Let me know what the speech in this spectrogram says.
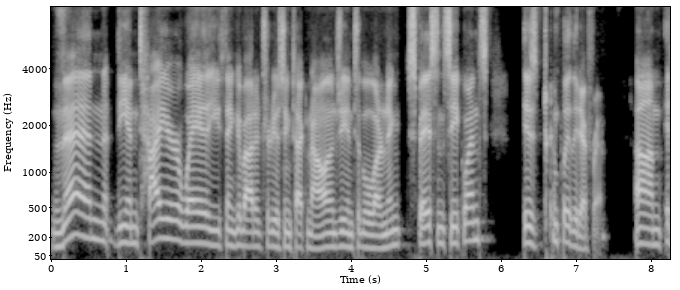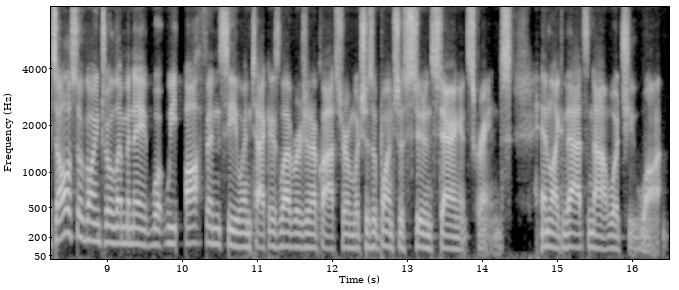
then the entire way that you think about introducing technology into the learning space and sequence is completely different. Um, it's also going to eliminate what we often see when tech is leveraged in a classroom, which is a bunch of students staring at screens. And like, that's not what you want.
